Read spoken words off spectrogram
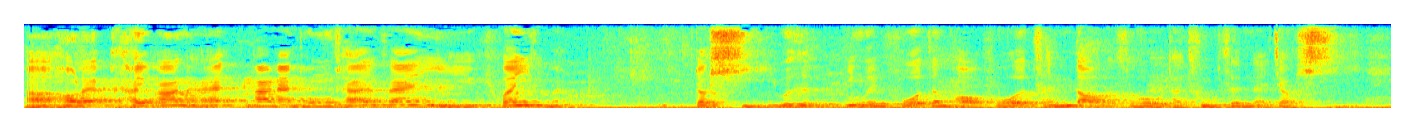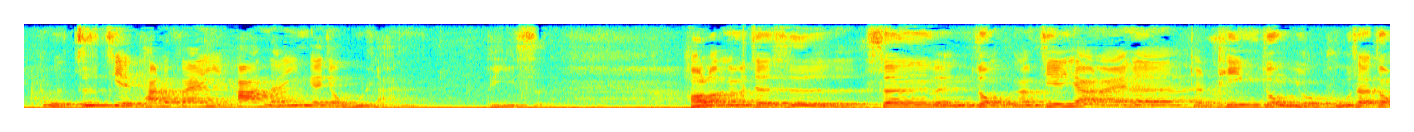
啊，后来还有阿难，阿难通常翻译翻译什么？叫喜不是，因为佛正好佛成道的时候他出生呢，叫喜。只借他的翻译，阿难应该叫无染的意思。好了，那么这是声闻众，那么接下来呢，这听众有菩萨众。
